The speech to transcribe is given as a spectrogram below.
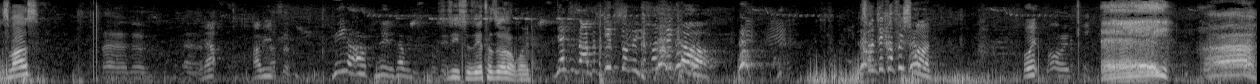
das war's? Ja, hab ich. Wieder ab. Nee, ich hab ich. Siehst du, jetzt hast du auch noch rein. Jetzt ist ab, das gibt's doch nicht, das war ein dicker. Das war ein dicker Fisch, Mann. Moin. Ey. Ah.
